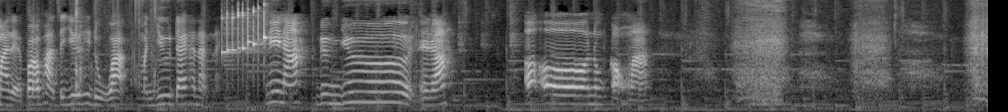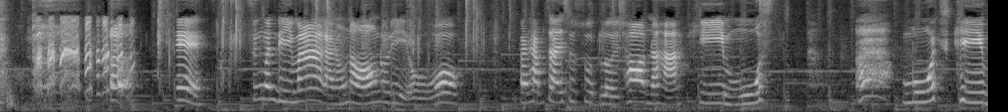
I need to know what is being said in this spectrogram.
มาเดี๋ยวป้าพาจะยืดให้ดูว่า มันยืดได้ขนาดไหน นี่นะ ดึงยืดเห็นนะเออเออนมกล่องมาเอ๊ะซึ่งมันดีมากอะน้องๆ ดูดิ โอ้ประทับใจสุดๆ เลยชอบนะคะ ครีมมูส มูสครีม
